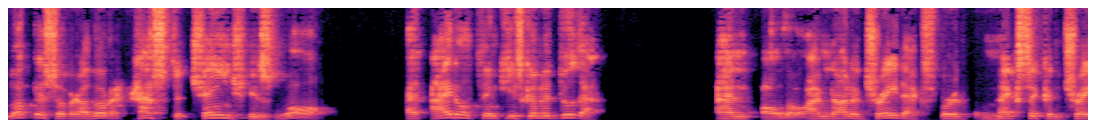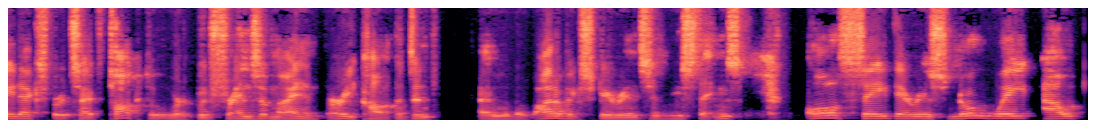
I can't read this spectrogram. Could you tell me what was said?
Lopez Obrador has to change his law. And I don't think he's going to do that. And although I'm not a trade expert, the Mexican trade experts I've talked to are good friends of mine and very competent and with a lot of experience in these things, all say there is no way out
